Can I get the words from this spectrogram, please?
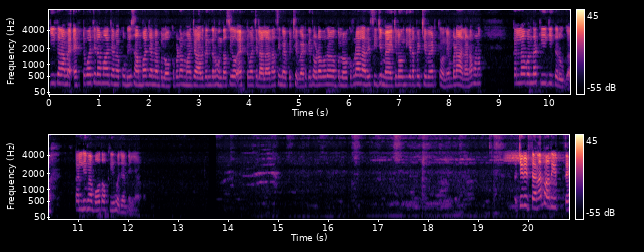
ਕੀ ਕਰਾਂ, ਮੈਂ ਐਕਟਿਵਾ ਚਲਾਵਾਂ ਜਾਂ ਮੈਂ ਕੁੜੀ ਸਾਂਭਾਂ ਜਾਂ ਮੈਂ ਬਲੌਗ ਬਣਾਵਾਂ? ਯਾਦਵਿੰਦਰ ਹੁੰਦਾ ਸੀ, ਉਹ ਐਕਟਿਵਾ ਚਲਾ ਲੈਂਦਾ ਸੀ, ਮੈਂ ਪਿੱਛੇ ਬੈਠ ਕੇ ਥੋੜਾ ਬਹੁਤਾ ਬਲੌਗ ਬਣਾ ਲੈਂਦੀ ਸੀ, ਜੇ ਮੈਂ ਚਲਾਉਂਦੀ ਹੈ ਤਾਂ ਪਿੱਛੇ ਬੈਠ ਕੇ ਉਹਨੇ ਬਣਾ ਲੈਣਾ ਹੁਣ। ਇਕੱਲਾ ਬੰਦਾ ਕੀ ਕੀ ਕਰੂਗਾ? ਇਕੱਲੀ ਮੈਂ ਬਹੁਤ ਔਖੀ ਹੋ ਜਾਂਦੀ ਹਾਂ। ਚਿੜਟਾ ਨਾ ਪਾ ਦੀ ਉੱਤੇ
